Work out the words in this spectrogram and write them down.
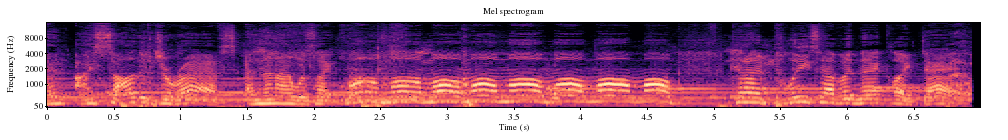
and I saw the giraffes, and then I was like, Mom, Mom, Mom, Mom, Mom, Mom, Mom, Mom, can I please have a neck like that?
